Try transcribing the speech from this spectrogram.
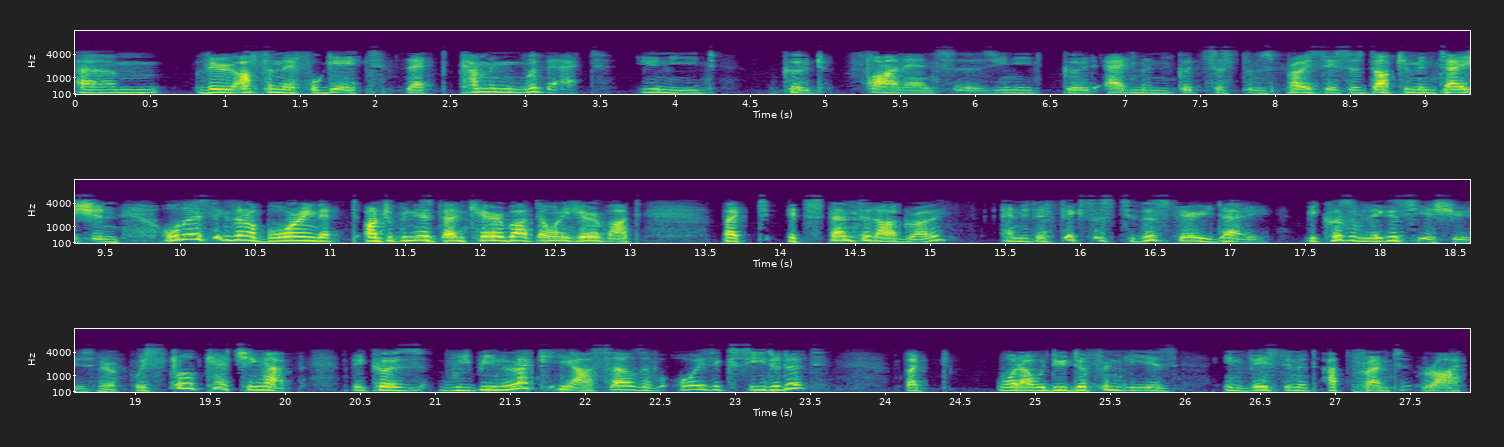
Um, very often they forget that coming with that, you need good finances, you need good admin, good systems, processes, documentation, all those things that are boring that entrepreneurs don't care about, don't want to hear about. But it stunted our growth and it affects us to this very day because of legacy issues. Yeah. We're still catching up because we've been lucky. Our sales have always exceeded it. But what I would do differently is invest in it upfront right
